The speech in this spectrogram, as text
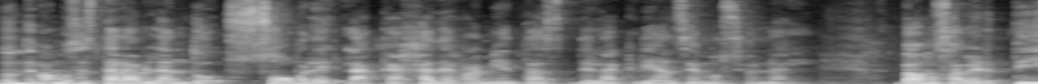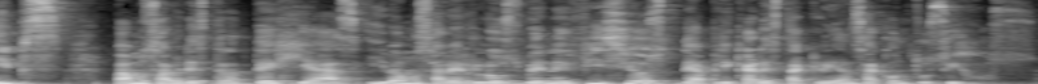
donde vamos a estar hablando sobre la caja de herramientas de la crianza emocional. Vamos a ver tips, vamos a ver estrategias y vamos a ver los beneficios de aplicar esta crianza con tus hijos.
